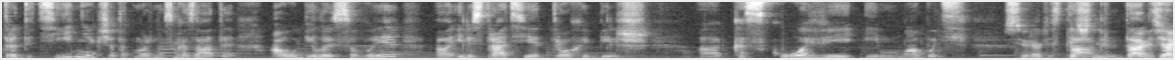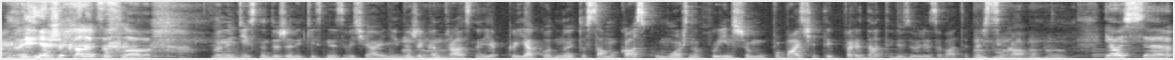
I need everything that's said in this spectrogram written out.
традиційні, якщо так можна сказати. А у білої сови е, ілюстрації трохи більш казкові і, мабуть, сюрреалістичні. Так, так, дякую. Я шукала це слово. Вони дійсно дуже якісь незвичайні, дуже uh-huh. контрастно. Як як одну і ту саму казку можна по-іншому побачити, передати, візуалізувати, теж uh-huh, цікаво. Uh-huh. Я ось е,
